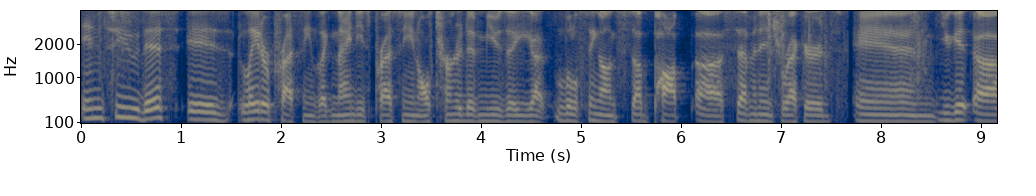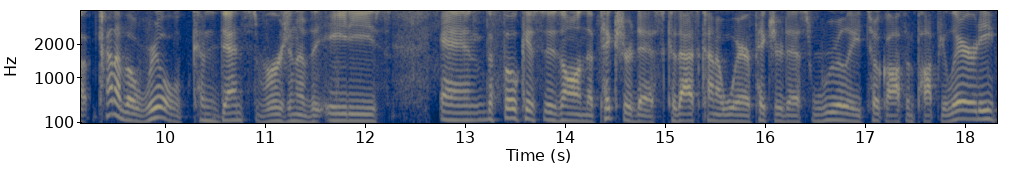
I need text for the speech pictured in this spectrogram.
into this, is later pressings, like 90s pressing, alternative music. You got a little thing on Sub Pop uh, 7 inch records, and you get uh, kind of a real condensed version of the 80s and the focus is on the picture disc because that's kind of where picture disc really took off in popularity.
